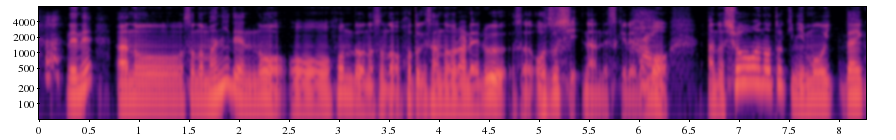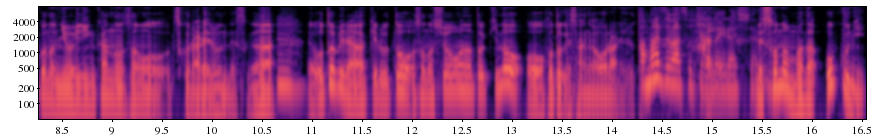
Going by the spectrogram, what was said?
でねあのーそのマニ殿のお本堂のその仏さんのおられるそのお寿司なんですけれども、あの昭和の時にもう一体この如意輪観音さんを作られるんですが、うんお扉開けるとその昭和の時のお仏さんがおられるとあ。まずはそちらがいらっしゃる。でそのまだ奥に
